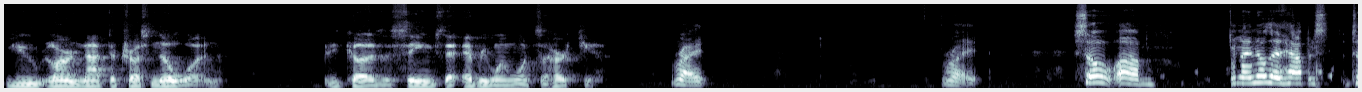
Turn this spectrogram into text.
you learn not to trust no one because it seems that everyone wants to hurt you. Right. Right. So, um, and I know that happens to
